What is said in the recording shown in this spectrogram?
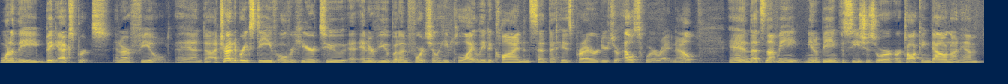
one of the big experts in our field. And uh, I tried to bring Steve over here to uh, interview, but unfortunately, he politely declined and said that his priorities are elsewhere right now. And that's not me, you know, being facetious or, or talking down on him.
